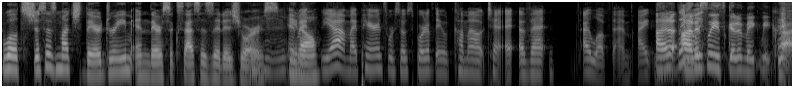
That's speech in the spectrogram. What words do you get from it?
Well, it's just as much their dream and their success as it is yours. Mhm. You my- know, yeah, my parents were so supportive. They would come out to event. I love them. I, I, honestly, it's gonna make me cry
